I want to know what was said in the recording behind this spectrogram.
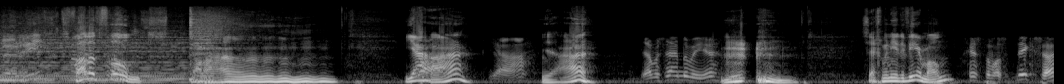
Bericht Van het front. Ja. Ja. Ja. Ja, we zijn er weer. Zeg meneer de Weerman. Gisteren was het niks, hè?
